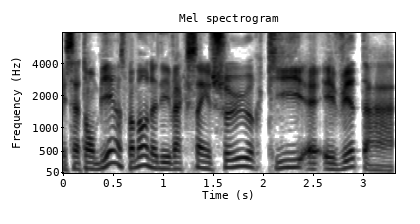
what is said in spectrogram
mais ça tombe bien en ce moment, on a des vaccins sûrs qui euh, évitent à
